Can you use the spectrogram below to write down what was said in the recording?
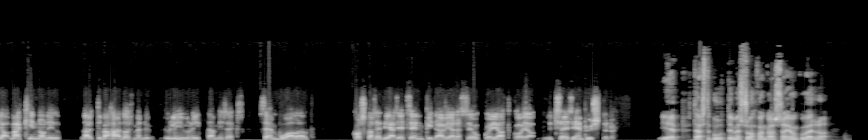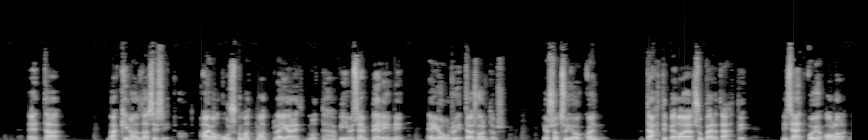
Ja McKinnonil näytti vähän, että olisi mennyt yliyrittämiseksi sen puolelta, koska se tiesi, että sen pitää viedä se joukkojen jatkoon ja nyt se ei siihen pystynyt. Jep, tästä puhuttiin myös Sohvan kanssa jonkun verran, että McKinnonilta siis aivan uskomattomat playerit, mutta tähän viimeiseen peliin niin ei ollut riittävä suoritus. Jos olet sun joukkueen tähtipelaaja, supertähti, niin sä et voi olla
